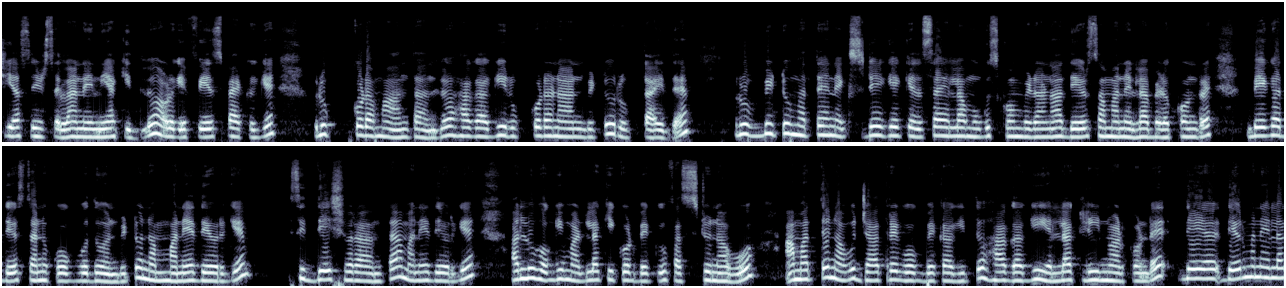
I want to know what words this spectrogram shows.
ಚಿಯಾ ಸೀಡ್ಸ್ ಎಲ್ಲ ನೆನೆಯಾಕಿದ್ಲು. ಅವಳಿಗೆ ಫೇಸ್ ಪ್ಯಾಕ್ಗೆ ರುಬ್ ಕೊಡಮ್ಮ ಅಂತ ಅಂದ್ಲು. ಹಾಗಾಗಿ ರುಬ್ ಕೊಡೋಣ ಅಂದ್ಬಿಟ್ಟು ರುಬ್ತಾ ಇದ್ದೆ. ರುಬ್ಬಿಟ್ಟು ಮತ್ತೆ ನೆಕ್ಸ್ಟ್ ಡೇಗೆ ಕೆಲಸ ಎಲ್ಲ ಮುಗಿಸ್ಕೊಂಡ್ಬಿಡೋಣ. ದೇವ್ರ ಸಾಮಾನೆಲ್ಲ ಬೆಳ್ಕೊಂಡ್ರೆ ಬೇಗ ದೇವಸ್ಥಾನಕ್ಕೆ ಹೋಗ್ಬೋದು ಅಂದ್ಬಿಟ್ಟು ನಮ್ಮ ಮನೆ ದೇವ್ರಿಗೆ ಸಿದ್ದೇಶ್ವರ ಅಂತ ಮನೆ ದೇವ್ರಿಗೆ ಅಲ್ಲೂ ಹೋಗಿ ಮಡ್ಲಕ್ಕಿ ಕೊಡಬೇಕು ಫಸ್ಟು ನಾವು. ಮತ್ತೆ ನಾವು ಜಾತ್ರೆಗೆ ಹೋಗ್ಬೇಕಾಗಿತ್ತು. ಹಾಗಾಗಿ ಎಲ್ಲ ಕ್ಲೀನ್ ಮಾಡಿಕೊಂಡೆ. ದೇ, ದೇವ್ರ ಮನೆ ಎಲ್ಲ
